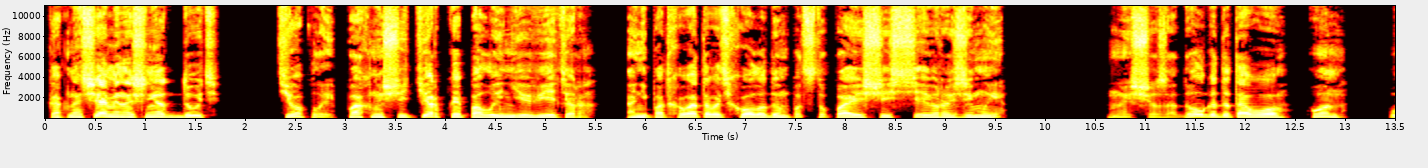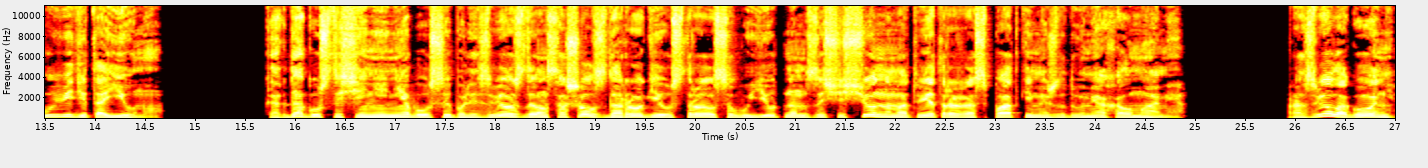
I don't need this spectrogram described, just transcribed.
как ночами начнет дуть теплый, пахнущий терпкой полынью ветер, а не подхватывать холодом подступающей с севера зимы. Но еще задолго до того он увидит Аюну. Когда густо синее небо усыпали звезды, он сошел с дороги и устроился в уютном, защищенном от ветра распадке между двумя холмами. Развел огонь,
